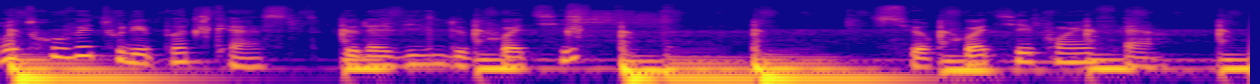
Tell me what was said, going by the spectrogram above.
Retrouvez tous les podcasts de la ville de Poitiers sur poitiers.fr.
